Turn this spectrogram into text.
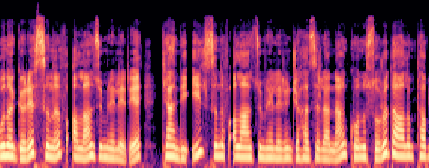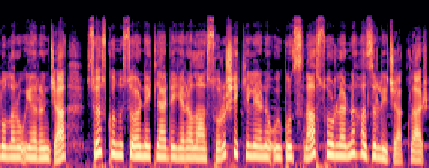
Buna göre sınıf alan zümreleri, kendi il sınıf alan zümrelerince hazırlanan konu soru dağılım tabloları uyarınca söz konusu örneklerde yer alan soru şekillerine uygun sınav sorularını hazırlayacaklar.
